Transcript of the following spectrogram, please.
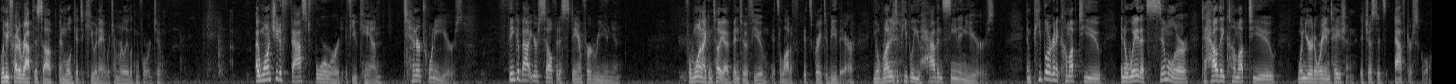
Let me try to wrap this up and we'll get to Q&A, which I'm really looking forward to. I want you to fast forward if you can 10 or 20 years. Think about yourself at a Stanford reunion. For one, I can tell you I've been to a few. It's a lot of it's great to be there. You'll run into people you haven't seen in years. And people are going to come up to you in a way that's similar to how they come up to you when you're at orientation. It's just it's after school.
